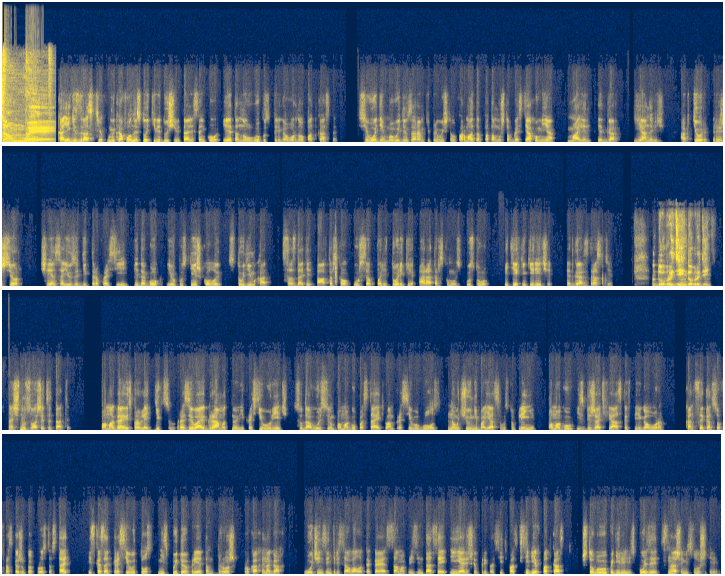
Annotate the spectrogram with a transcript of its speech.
somewhere. Коллеги, здравствуйте. У микрофона и стойки ведущий Виталий Санько. И это новый выпуск переговорного подкаста. Сегодня мы выйдем за рамки привычного формата, потому что в гостях у меня Малин Эдгард Янович, актер, режиссер, член Союза дикторов России, педагог и выпускник школы студии МХАТ, создатель авторского курса по риторике, ораторскому искусству и технике речи. Эдгар, здравствуйте. Добрый день, добрый день. Начну с вашей цитаты. Помогаю исправлять дикцию, развивая грамотную и красивую речь. С удовольствием помогу поставить вам красивый голос. Научу не бояться выступлений. Помогу избежать фиаско в переговорах. В конце концов, расскажу, как просто встать и сказать красивый тост, не испытывая при этом дрожь в руках и ногах. Очень заинтересовала такая самопрезентация, и я решил пригласить вас к себе в подкаст, чтобы вы поделились пользой с нашими слушателями.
